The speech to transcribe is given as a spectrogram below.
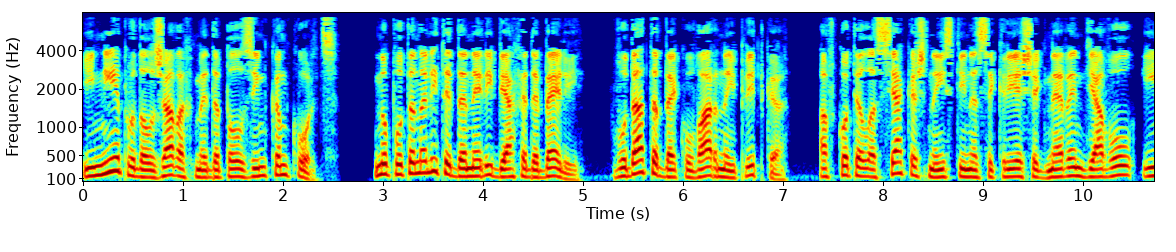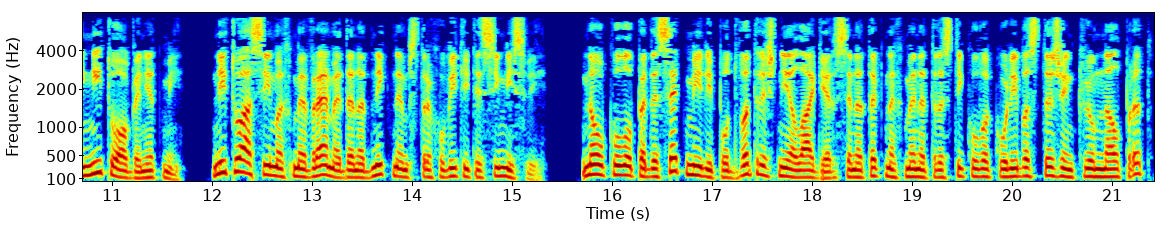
и ние продължавахме да пълзим към Курц. Но потаналите данери бяха дебели, водата бе коварна и плитка, а в котела сякаш наистина се криеше гневен дявол и нито огънят ми, нито аз имахме време да надникнем страховитите си мисли. На около 50 мили под вътрешния лагер се натъкнахме на тръстикова колиба с тъжен клюмнал прът,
